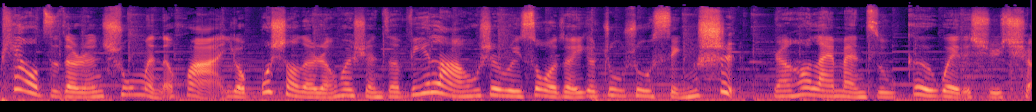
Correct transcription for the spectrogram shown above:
票子的人出门的话，有不少的人会选择 villa 或是 resort 的一个住宿形式，然后来满足各位的需求。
